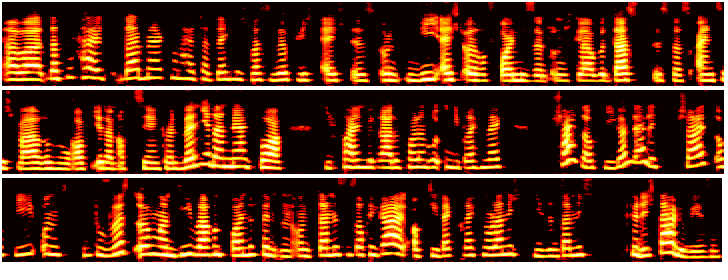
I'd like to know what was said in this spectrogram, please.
Aber das ist halt, da merkt man halt tatsächlich, was wirklich echt ist und wie echt eure Freunde sind. Und ich glaube, das ist das einzig Wahre, worauf ihr dann auch zählen könnt. Wenn ihr dann merkt, boah, die fallen mir gerade voll in den Rücken, die brechen weg, scheiß auf die, ganz ehrlich, scheiß auf die und du wirst irgendwann die wahren Freunde finden. Und dann ist es auch egal, ob die wegbrechen oder nicht. Die sind dann nicht für dich da gewesen.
